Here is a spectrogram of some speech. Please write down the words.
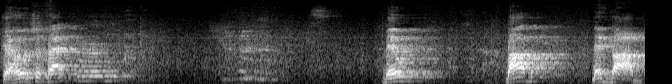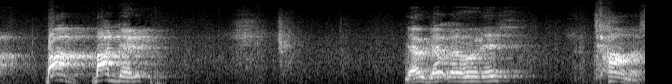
Jehoshaphat? Bill? Bob? Then Bob. Bob! Bob did it. No, don't know who it is? Thomas.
